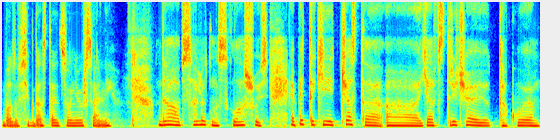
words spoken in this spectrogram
база всегда остается универсальной. Да, абсолютно соглашусь. И опять-таки часто э, я встречаю такое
